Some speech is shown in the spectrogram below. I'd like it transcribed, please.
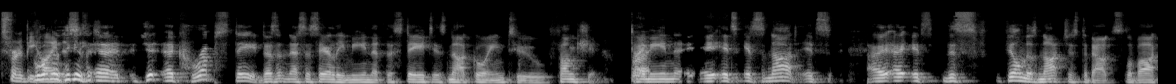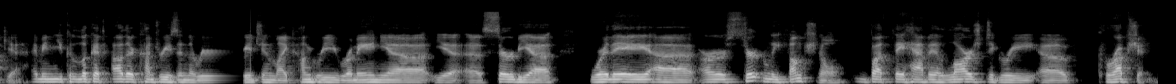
sort of behind well, the, scenes. Is, uh, a corrupt state doesn't necessarily mean that the state is not going to function. Right. I mean, it's it's not it's I, I, it's this film is not just about Slovakia. I mean, you could look at other countries in the region like Hungary, Romania, yeah, uh, Serbia where they uh, are certainly functional, but they have a large degree of corruption.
